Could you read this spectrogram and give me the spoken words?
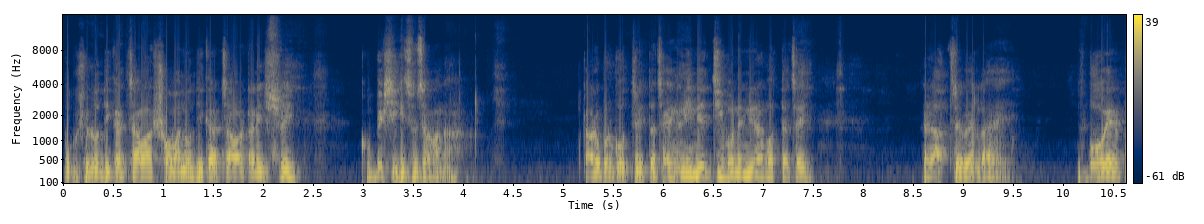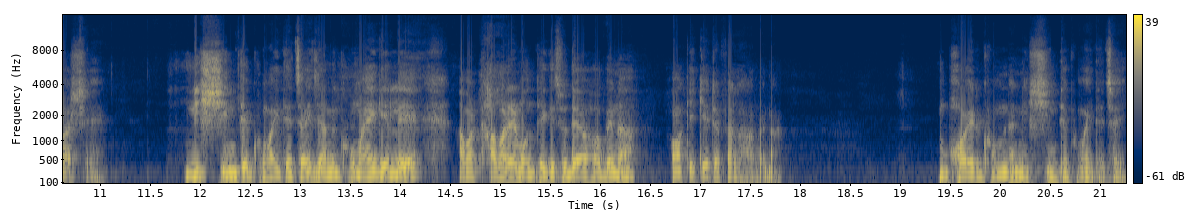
পুরুষের অধিকার চাওয়া, সমান অধিকার চাওয়াটা নিশ্চয়ই খুব বেশি কিছু চাওয়া না। কারোর উপর কর্তৃত্ব চাই না, নিজের জীবনের নিরাপত্তা চাই। রাত্রেবেলায় বউয়ের পাশে নিশ্চিন্তে ঘুমাইতে চাই যে আমি ঘুমায় গেলে আমার খাবারের মধ্যে কিছু দেওয়া হবে না, আমাকে কেটে ফেলা হবে না। ভয়ের ঘুম না, নিশ্চিন্তে ঘুমাইতে চাই।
